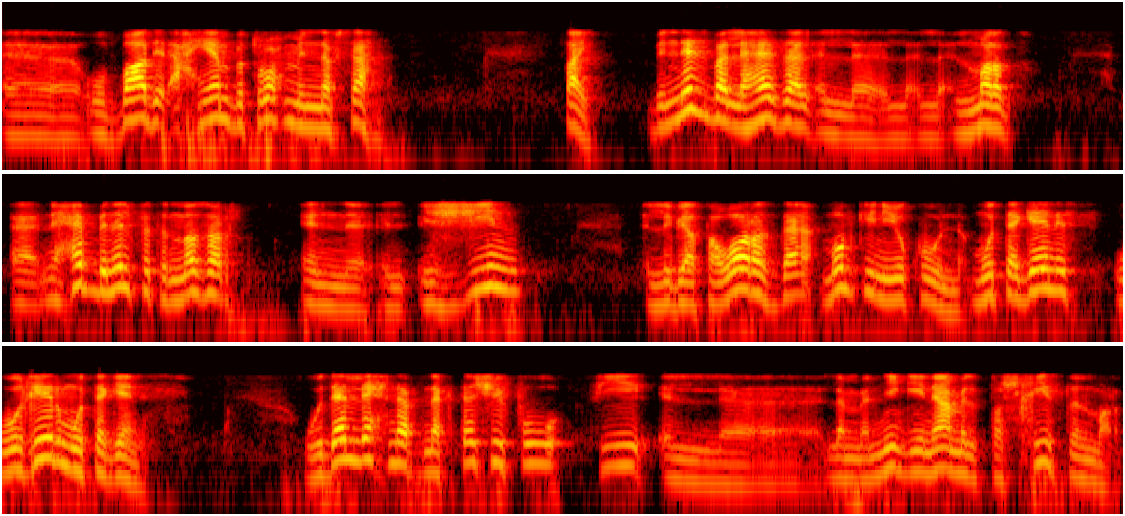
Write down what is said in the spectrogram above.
آه، وفي بعض الأحيان بتروح من نفسها. طيب بالنسبة لهذا ال- ال- ال- المرض آه، نحب نلفت النظر إن ال- الجين اللي بيتوارث ده ممكن يكون متجانس وغير متجانس. وده اللي إحنا بنكتشفه في لما نيجي نعمل تشخيص للمرض.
